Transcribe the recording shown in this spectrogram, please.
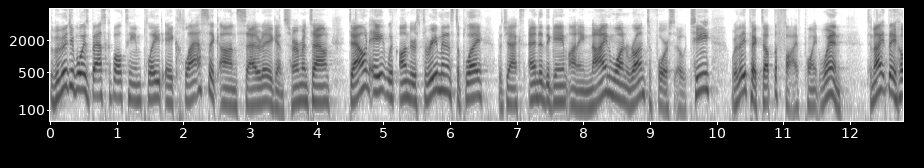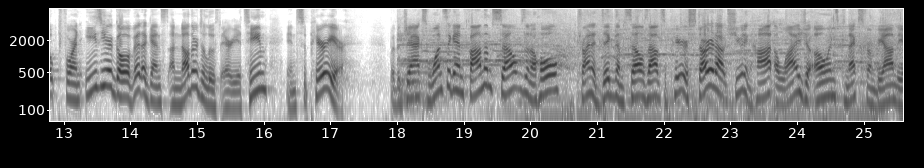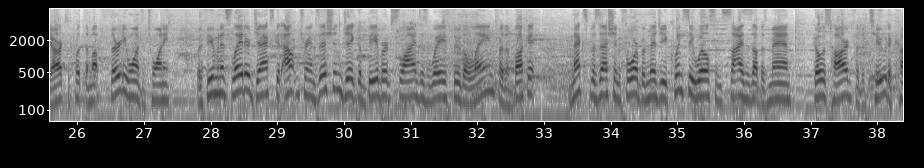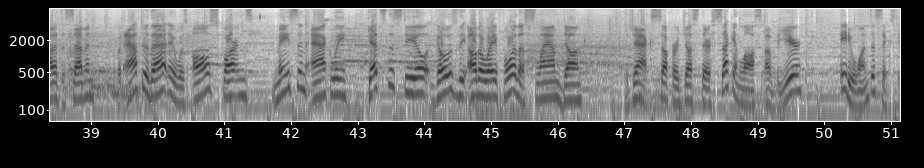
The Bemidji boys basketball team played a classic on Saturday against Hermantown. Down eight with under three minutes to play, the Jacks ended the game on a 9-1 run to force OT, where they picked up the five-point win. Tonight, they hoped for an easier go of it against another Duluth area team in Superior. But the Jacks once again found themselves in a hole, trying to dig themselves out. Superior started out shooting hot. Elijah Owens connects from beyond the arc to put them up 31 to 20. But a few minutes later, Jacks get out in transition. Jacob Bieberg slides his way through the lane for the bucket. Next possession for Bemidji, Quincy Wilson sizes up his man, goes hard for the two to cut it to seven. But after that, it was all Spartans. Mason Ackley gets the steal, goes the other way for the slam dunk. The Jacks suffer just their second loss of the year, 81 to 60.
